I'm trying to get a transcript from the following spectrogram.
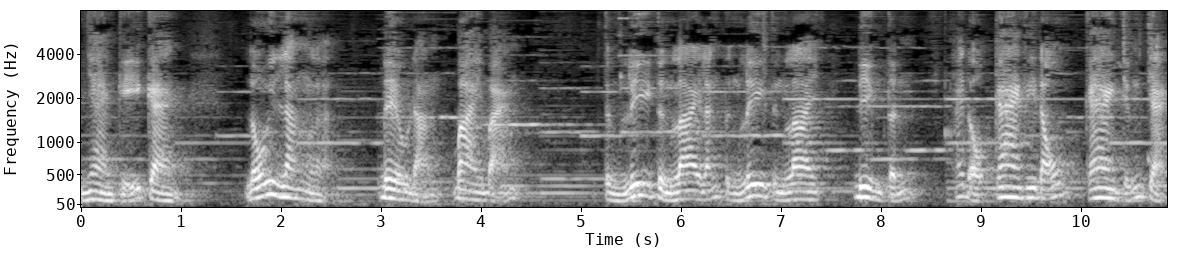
nhàng kỹ càng, lối lăn là đều đặn, bài bản. Từng ly, từng lai lắng, từng ly, từng lai, điềm tĩnh thái độ càng thi đấu càng chững chạc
